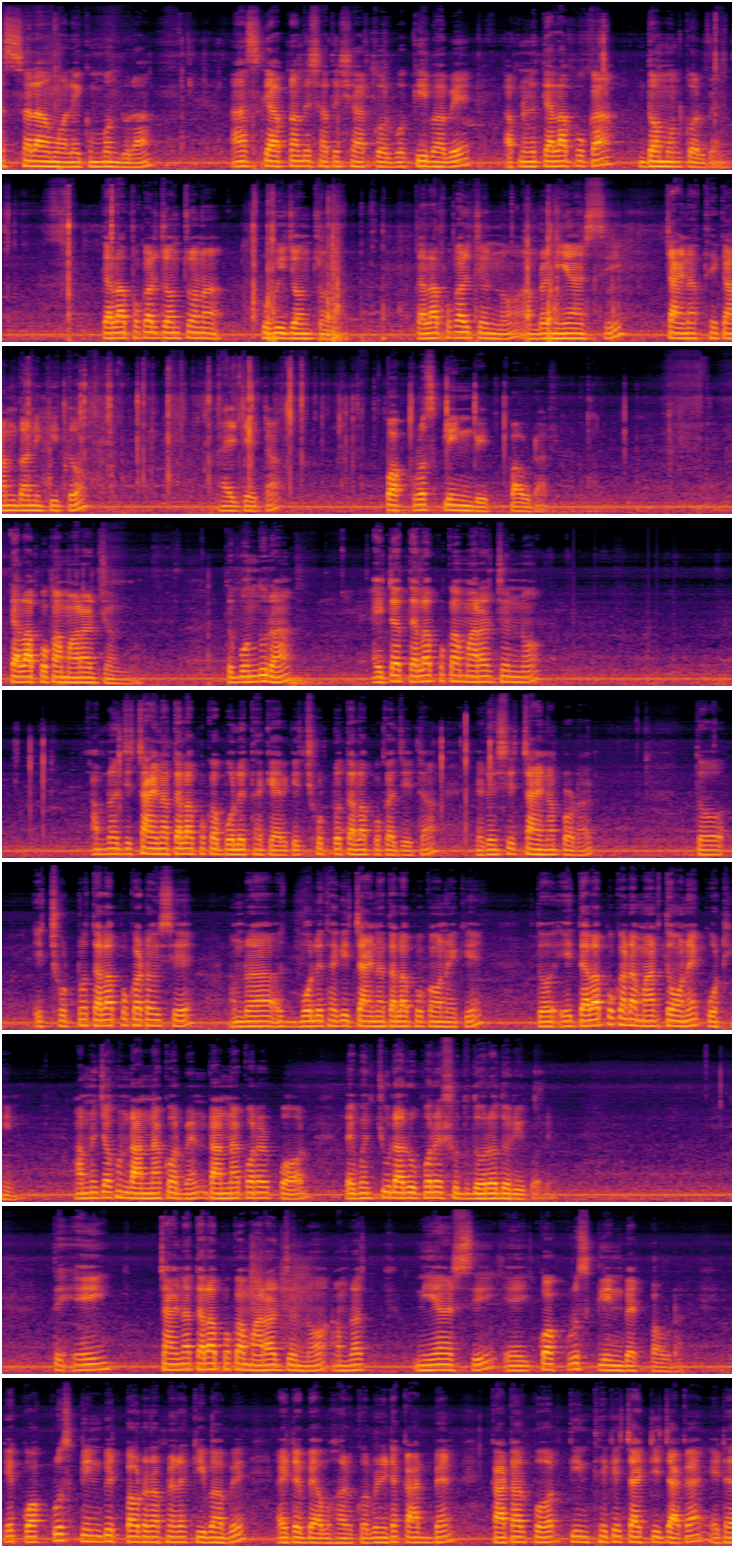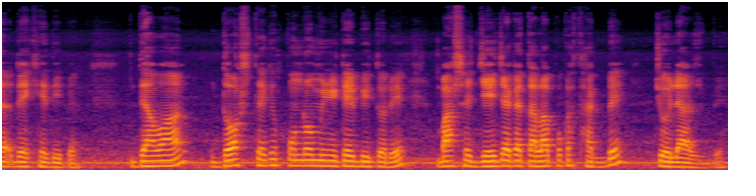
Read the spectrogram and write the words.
আসসালামু আলাইকুম বন্ধুরা। আজকে আপনাদের সাথে শেয়ার করব কীভাবে আপনারা তেলাপোকা দমন করবেন। তেলাপোকার যন্ত্রণা খুবই যন্ত্রণা। তেলাপোকার জন্য আমরা নিয়ে আসছি চায়না থেকে আমদানিকৃত, এই যেটা ককরোচ ক্লিন বিট পাউডার। তেলাপোকা মারার জন্য। তো বন্ধুরা, এটা তেলাপোকা মারার জন্য আমরা যে চায়না তেলাপোকা বলে থাকি আর কি, ছোট্ট তেলাপোকা যেটা, এটা হচ্ছে চায়না প্রোডাক্ট তো এই ছোট্ট তেলাপোকাটা হচ্ছে, আমরা বলে থাকি চায়না তেলাপোকা অনেকে, তো এই তেলাপোকাটা মারতে অনেক কঠিন। আপনি যখন রান্না করবেন, রান্না করার পর দেখবেন চুলার উপরে শুধু দৌড়াদৌড়ি করে। তো এই চায়না তেলাপোকা মারার জন্য আমরা নিয়ে আসছি এই ককরোচ ক্লিন বেড পাউডার এই ককরোচ ক্লিন বেড পাউডার আপনারা কীভাবে এটা ব্যবহার করবেন? এটা কাটবেন, কাটার পর তিন থেকে চারটি জায়গায় এটা রেখে দিবেন। দেওয়ার দশ থেকে পনেরো মিনিটের ভিতরে বাসায় যে জায়গায় তেলাপোকা থাকবে চলে আসবে।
